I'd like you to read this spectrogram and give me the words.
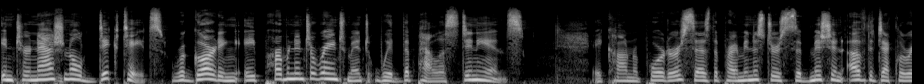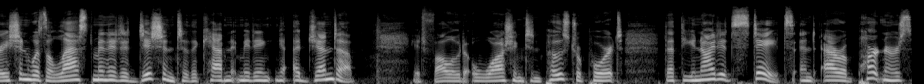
international dictates regarding a permanent arrangement with the Palestinians. A Kan reporter says the Prime Minister's submission of the declaration was a last minute addition to the cabinet meeting agenda. It followed a Washington Post report that the United States and Arab partners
